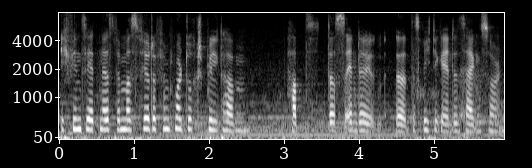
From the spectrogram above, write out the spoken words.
Ich finde, sie hätten erst, wenn wir es vier oder fünfmal durchgespielt haben, hat das Ende, äh, das richtige Ende zeigen sollen.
